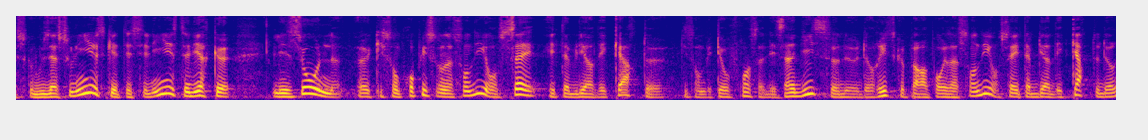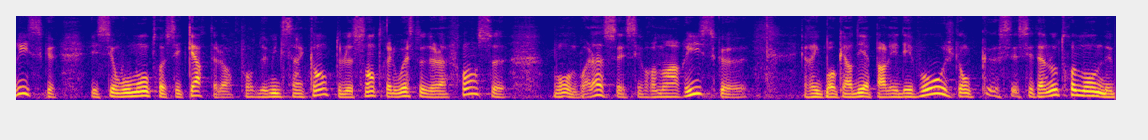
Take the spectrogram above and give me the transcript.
ce que vous avez souligné, ce qui a été souligné, c'est-à-dire que les zones euh, qui sont propices aux incendies, on sait établir des cartes, euh, disons Météo France a des indices de, risque par rapport aux incendies, on sait établir des cartes de risque. Et si on vous montre ces cartes, alors pour 2050, le centre et l'ouest de la France, euh, bon voilà, c'est vraiment un risque. Eric Brocardi a parlé des Vosges, donc c'est un autre monde. Mais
